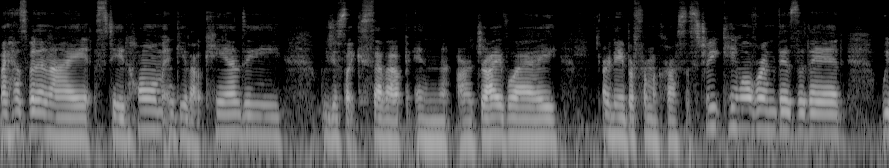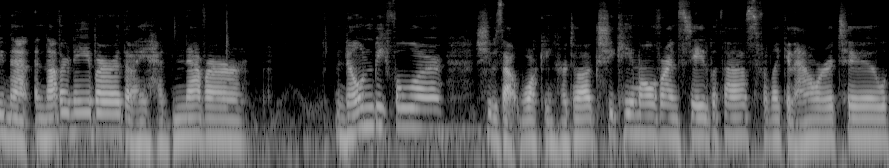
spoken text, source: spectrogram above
My husband and I stayed home and gave out candy. We just like set up in our driveway our neighbor from across the street came over and visited. We met another neighbor that I had never known before. She was out walking her dog. She came over and stayed with us for like an hour or two.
